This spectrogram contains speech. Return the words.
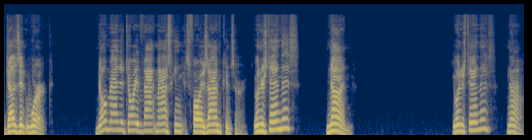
doesn't work. No mandatory VAT masking as far as I'm concerned. You understand this? None. You understand this? No.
